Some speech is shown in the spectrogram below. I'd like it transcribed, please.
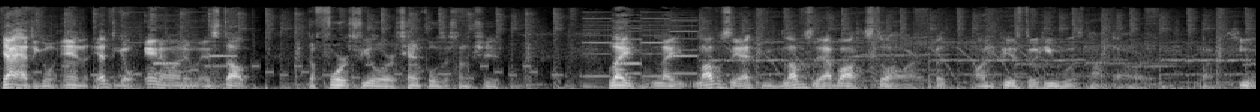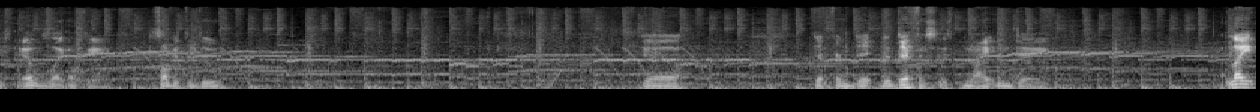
Y'all have to go in. You have to go in on him and stop the force field or tentacles or some shit. Like, like obviously, I obviously that boss is still hard, but on the PS2 he was not that hard. Like he was, it was like okay, something to do. Yeah, different. Day, the difference is night and day. Like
